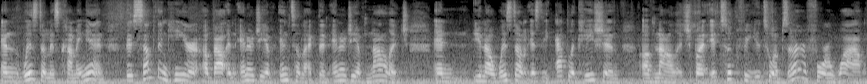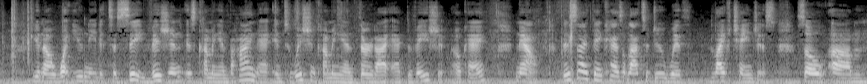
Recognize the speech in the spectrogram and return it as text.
And wisdom is coming in. There's something here about an energy of intellect, an energy of knowledge. And, you know, wisdom is the application of knowledge. But it took for you to observe for a while, you know, what you needed to see. Vision is coming in behind that. Intuition coming in, third eye activation, okay? Now, this, I think, has a lot to do with life changes. So, um,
